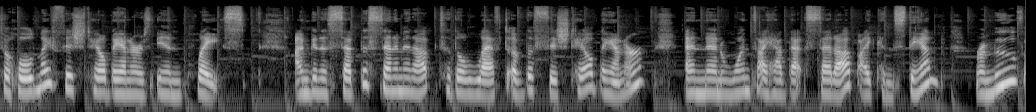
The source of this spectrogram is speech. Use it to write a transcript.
to hold my fishtail banners in place. I'm going to set the sentiment up to the left of the fishtail banner, and then once I have that set up, I can stamp, remove,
